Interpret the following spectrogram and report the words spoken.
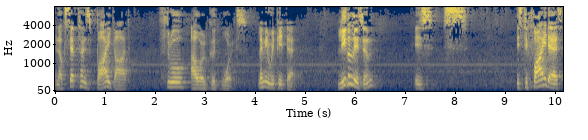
and acceptance by God through our good works. Let me repeat that. Legalism is, is defined as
